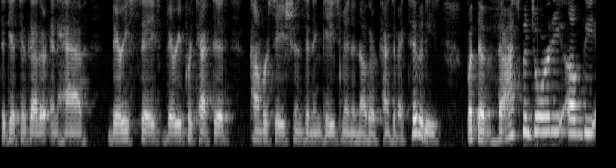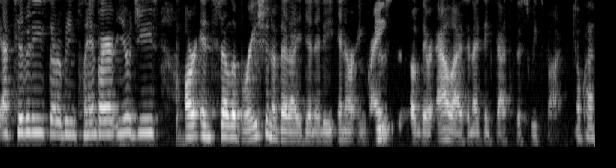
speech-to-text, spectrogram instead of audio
to get together and have very safe, very protected conversations and engagement and other kinds of activities. But the vast majority of the activities that are being planned by our ERGs are in celebration of that identity and are inclusive right. of their allies. And I think that's the sweet spot. Okay.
